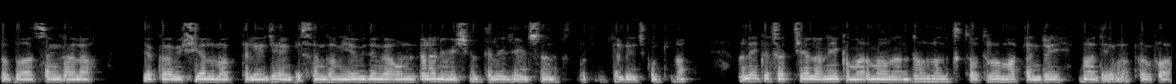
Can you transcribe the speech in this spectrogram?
ప్రభా సంఘాల యొక్క విషయాలు మాకు తెలియజేయండి. సంఘం ఏ విధంగా ఉండాలనే విషయం తెలియజేయించినందుకు స్తోత్రం తెలియజేసుకుంటున్నాం అనేక సత్యాలు అనేక మర్మాలను ఉన్నందుకు స్తోత్రం. మా తండ్రి మా దేవ ప్రభా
